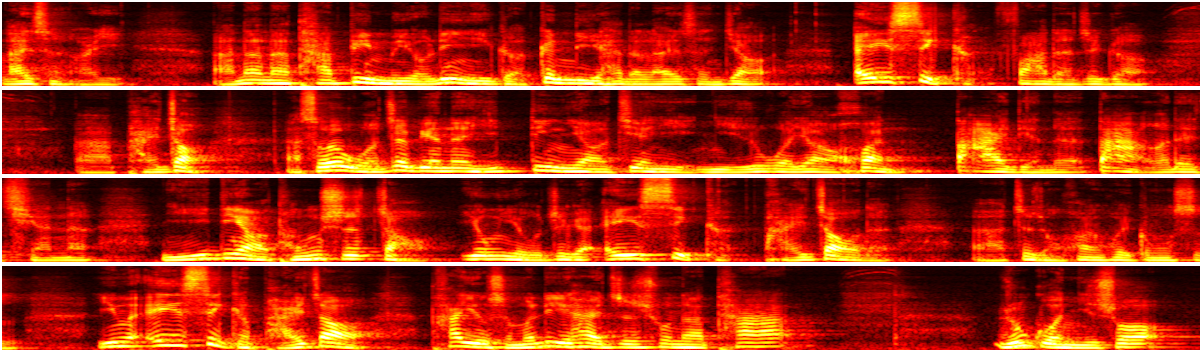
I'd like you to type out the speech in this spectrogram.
license 而已啊，那呢，它并没有另一个更厉害的 license 叫 ASIC 发的这个啊牌照啊，所以我这边呢一定要建议你，如果要换大一点的大额的钱呢，你一定要同时找拥有这个 ASIC 牌照的啊这种换汇公司，因为 ASIC 牌照它有什么厉害之处呢？它如果你说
